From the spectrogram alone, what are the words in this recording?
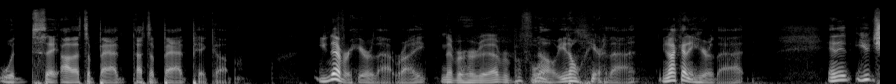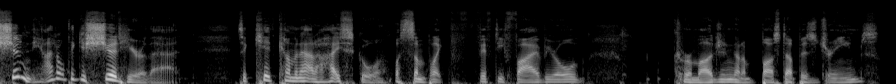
would say, "Oh, that's a bad that's a bad pickup"? You never hear that, right? Never heard it ever before. No, you don't hear that. You're not going to hear that, and it, you shouldn't. I don't think you should hear that. It's a kid coming out of high school. What's some like 55 year old curmudgeon going to bust up his dreams?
